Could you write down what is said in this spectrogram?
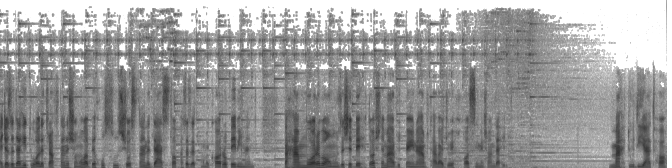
اجازه دهید توالت رفتن شما و به خصوص شستن دست پس از اتمام کار را ببینند و همواره به آموزش بهداشت مربوط به این امر توجه خاصی نشان دهید. محدودیت ها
